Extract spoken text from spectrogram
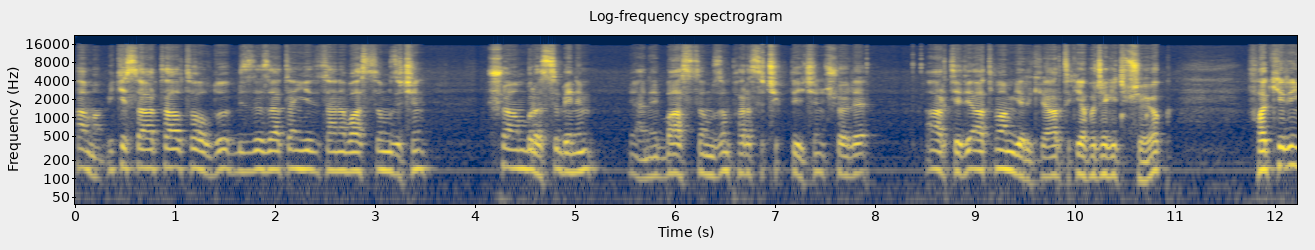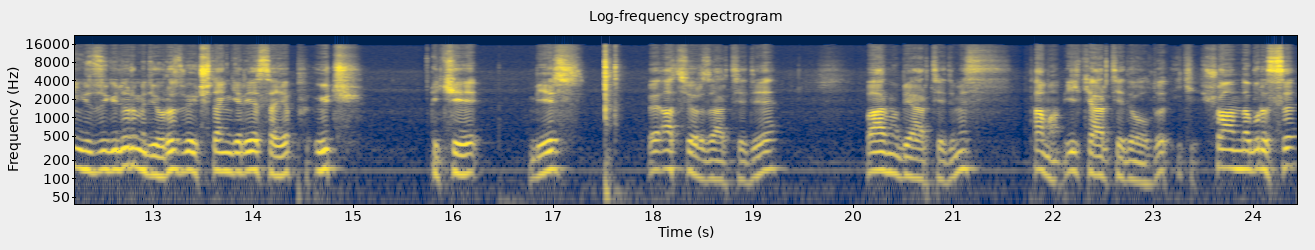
Tamam ikisi artı altı oldu. Biz de zaten 7 tane bastığımız için şu an burası benim yani bastığımızın parası çıktığı için şöyle artı 7 atmam gerekiyor. Artık yapacak hiçbir şey yok. Fakirin yüzü gülür mü diyoruz ve 3'ten geriye sayıp 3 2 1 ve atıyoruz artı 7'ye. Var mı bir artı 7'miz? Tamam ilk artı 7 oldu. 2. Şu anda burası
